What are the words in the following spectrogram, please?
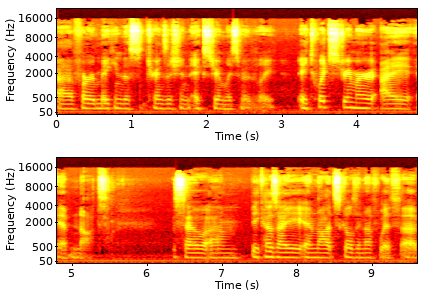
uh, for making this transition extremely smoothly. A Twitch streamer, I am not. So, um, because I am not skilled enough with uh,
